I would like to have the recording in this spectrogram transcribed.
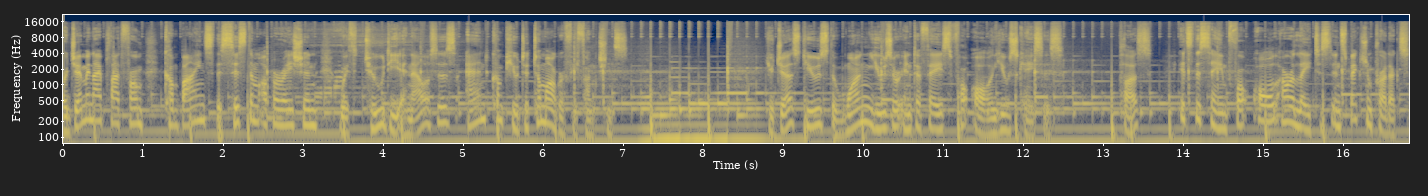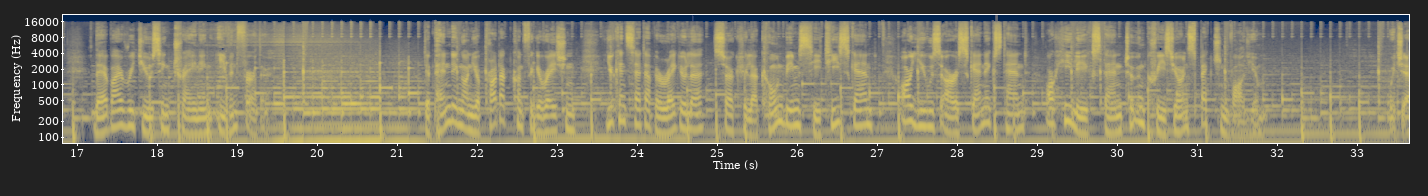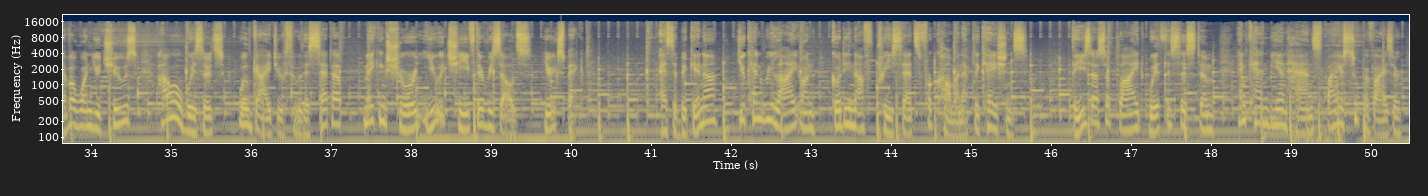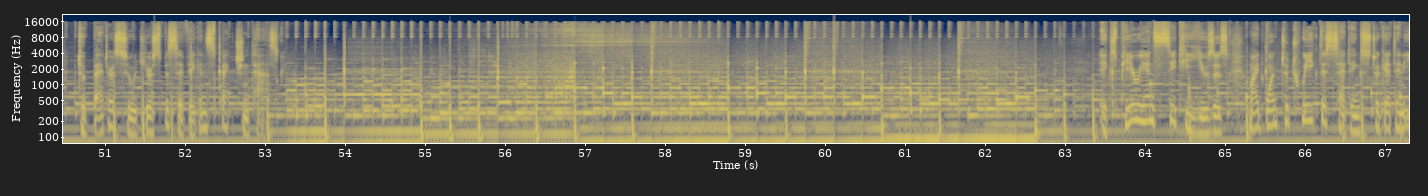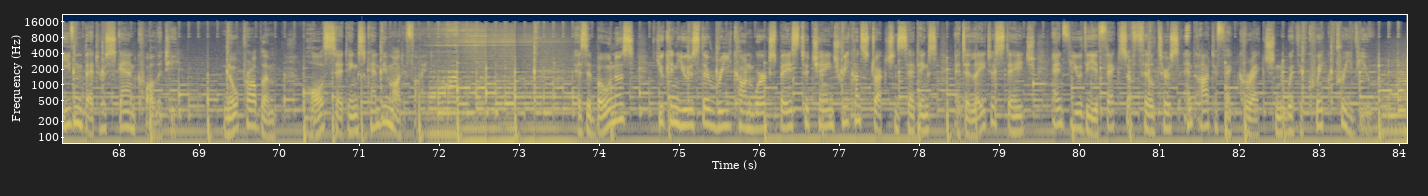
Our Geminy platform combines the system operation with 2D analysis and computed tomography functions. You just use the one user interface for all use cases. Plus, it's the same for all our latest inspection products, thereby reducing training even further. Depending on your product configuration, you can set up a regular circular cone beam CT scan or use our ScanXtend or HeliExtend to increase your inspection volume. Whichever one you choose, our wizards will guide you through the setup, making sure you achieve the results you expect. As a beginner, you can rely on good enough presets for common applications. These are supplied with the system and can be enhanced by your supervisor to better suit your specific inspection task. Experienced CT users might want to tweak the settings to get an even better scan quality. No problem, all settings can be modified. As a bonus, you can use the Recon workspace to change reconstruction settings at a later stage and view the effects of filters and artifact correction with a quick preview.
